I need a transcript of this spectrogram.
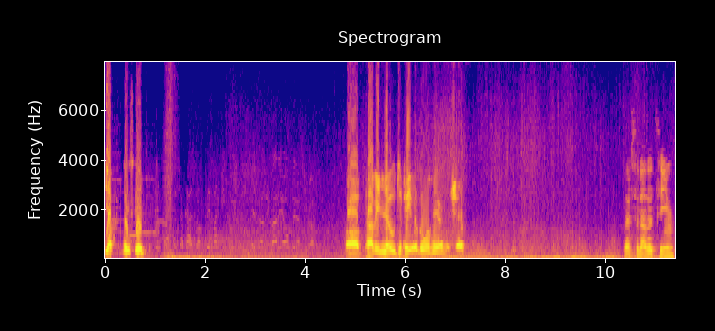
Yep, looks good. Uh, probably loads of people going here, sure. There's another team.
